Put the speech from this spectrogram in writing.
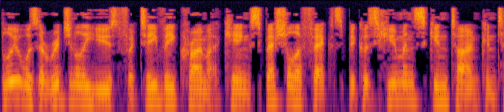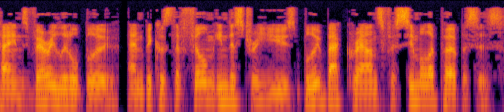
Blue was originally used for TV chroma keying special effects because human skin tone contains very little blue, and because the film industry used blue backgrounds for similar purposes.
